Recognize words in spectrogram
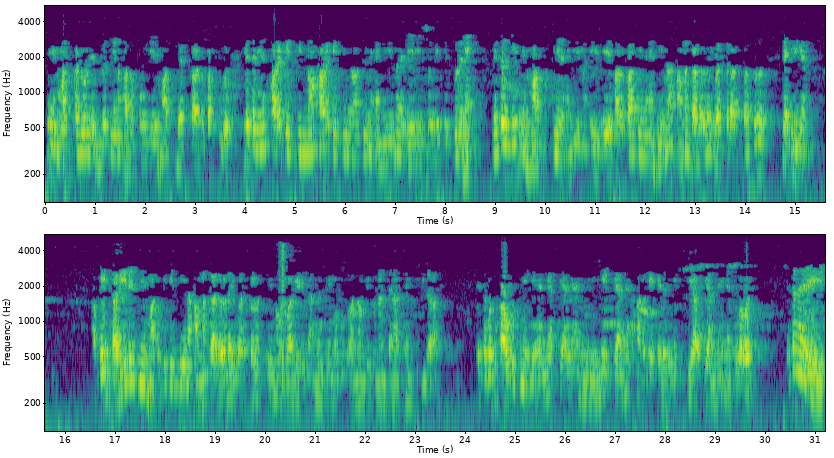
මේ මස් කඩවල එල්ලලා තියෙන හරකුණුගේ මස් දැක්කාට පස්සුව මෙතන හරකෙක් ඉන්නවා හරකෙක් ඉන්නවා කියන හැඟීම ඒ මිනිස්සුන්ගේ සිත්වල නැහැ. මෙතන තියෙන්නේ මස් කියන හැඟීම. ඒ ඒ හරකා කියන හැඟීම හැම ගලවලා ඉවත් කරාට පස්සුව නැති වෙනවා. අපේ ශරීරයේ මේ මත පිටින් තියෙන හැම ගලවලා ඉවත් කළොත් එහෙම ඔය වගේ ගන්න තේම පුළුවන් නම් විකුණන තැනක් නෙමෙයි එතකොට කවුරුත් මේ ගෑණියක් කියන්නේ නෙමෙයි කියන්නේ හරකේ කෙලදෙනෙක් කියා කියන්නේ නැතුව එතන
